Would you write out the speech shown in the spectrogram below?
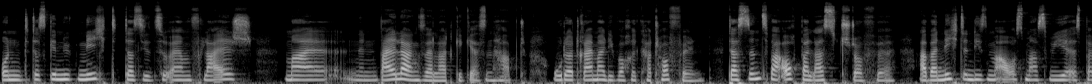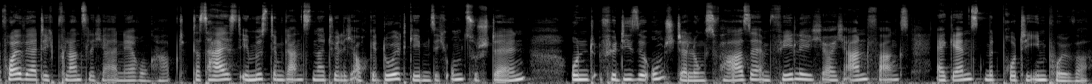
Und das genügt nicht, dass ihr zu eurem Fleisch mal einen Beilagensalat gegessen habt oder dreimal die Woche Kartoffeln. Das sind zwar auch Ballaststoffe, aber nicht in diesem Ausmaß, wie ihr es bei vollwertig pflanzlicher Ernährung habt. Das heißt, ihr müsst dem Ganzen natürlich auch Geduld geben, sich umzustellen. Und für diese Umstellungsphase empfehle ich euch anfangs ergänzt mit Proteinpulver.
